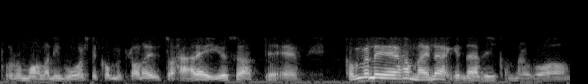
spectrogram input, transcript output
på normala nivåer så det kommer att plana ut. Och här är ju så att eh, kommer väl eh, hamna i lägen där vi kommer att vara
